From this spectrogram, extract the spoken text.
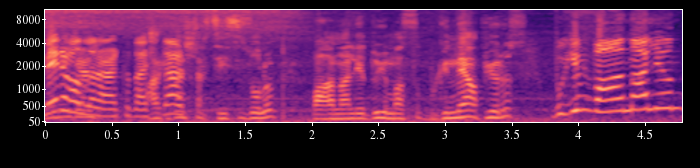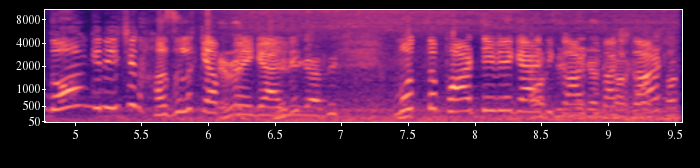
Merhabalar arkadaşlar. Arkadaşlar sessiz olun. Banu Ali duymasın. Bugün ne yapıyoruz? Bugün Banu Alya'nın doğum günü için hazırlık yapmaya nereye geldik. geldik? Mutlu Parti evine geldik, Parti evine arkadaşlar.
